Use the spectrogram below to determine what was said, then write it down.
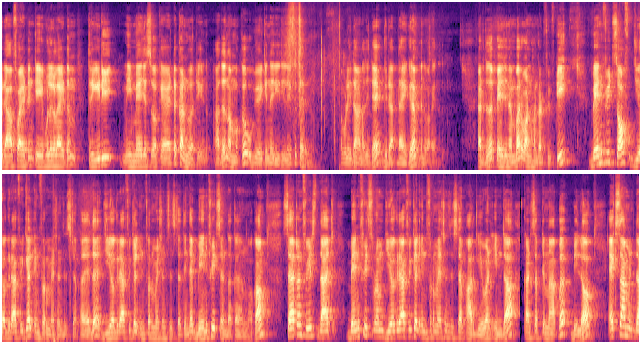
ഗ്രാഫായിട്ടും ടേബിളുകളായിട്ടും ത്രീ ഡി ഇമേജസും ഒക്കെ ആയിട്ട് കൺവേർട്ട് ചെയ്യുന്നു. അത് നമുക്ക് ഉപയോഗിക്കുന്ന രീതിയിലേക്ക് തരുന്നു. അപ്പോൾ ഇതാണ് അതിന്റെ ഡയഗ്രാം എന്ന് പറയുന്നത്. അടുത്തത് page number one hundred fifty. Benefits of geographical information system അതായത് ജിയോഗ്രാഫിക്കൽ ഇൻഫർമേഷൻ സിസ്റ്റത്തിന്റെ ബെനിഫിറ്റ്സ് എന്തൊക്കെയാണെന്ന് നോക്കാം. Certain fields that benefits from geographical information system are given in the concept map below examine the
